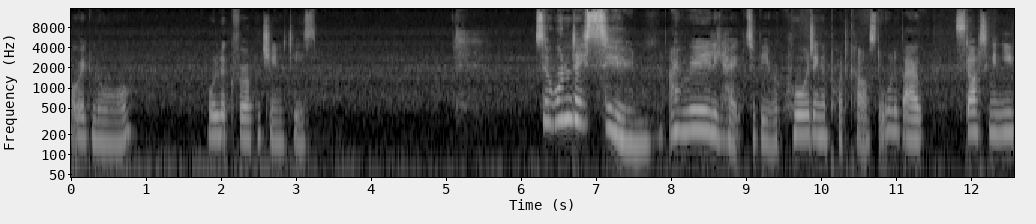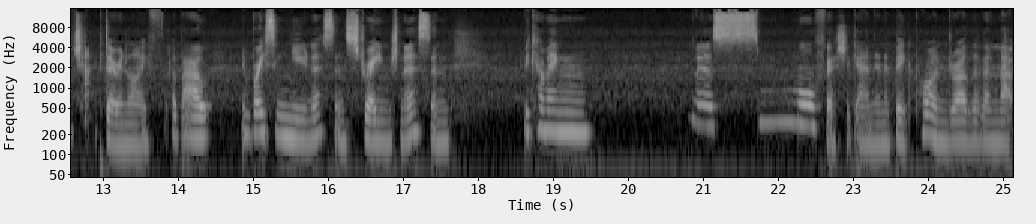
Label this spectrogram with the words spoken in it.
or ignore or look for opportunities. So, one day soon, I really hope to be recording a podcast all about starting a new chapter in life, about embracing newness and strangeness and becoming a small fish again in a big pond rather than that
